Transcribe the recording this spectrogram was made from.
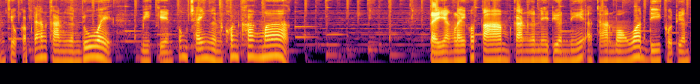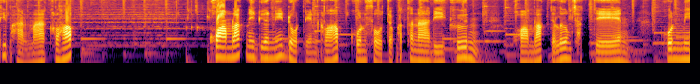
นเกี่ยวกับด้านการเงินด้วย มีเกณฑ์ต้องใช้เงินค่อนข้างมาก แต่อย่างไรก็ตามการเงินในเดือนนี้อาจารย์มองว่าดีกว่าเดือนที่ผ่านมาครับ ความรักในเดือนนี้โดดเด่นครับ คนโสดจะพัฒนาดีขึ้น ความรักจะเริ่มชัดเจน คนมี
